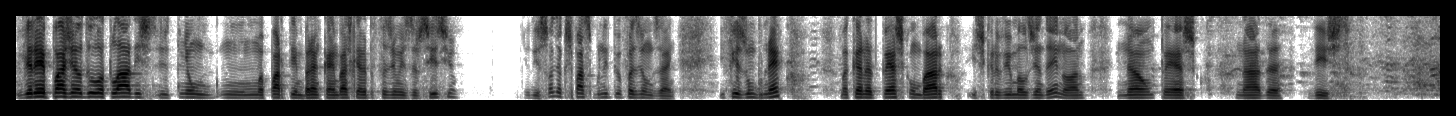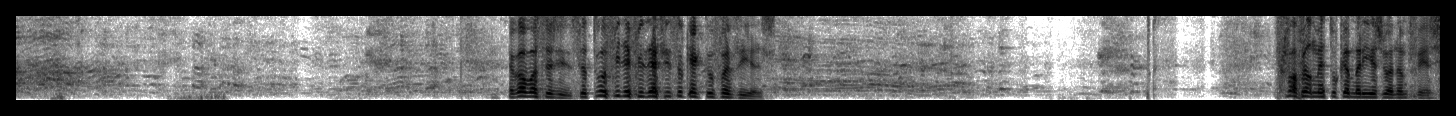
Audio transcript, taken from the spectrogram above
Virei a página do outro lado e tinha um, uma parte em branco cá em baixo que era para fazer um exercício. Eu disse, olha que espaço bonito para eu fazer um desenho. E fiz um boneco, uma cana de pesca, um barco e escrevi uma legenda enorme. Não pesco nada disto. Agora vocês dizem, se a tua filha fizesse isso, o que é que tu fazias? Provavelmente o que a Maria Joana me fez.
